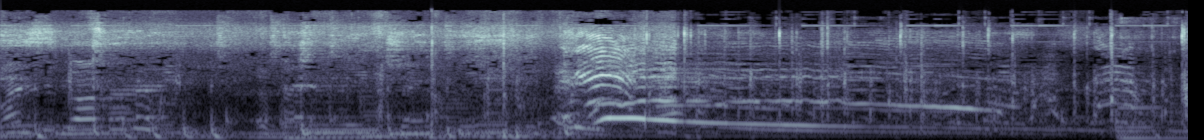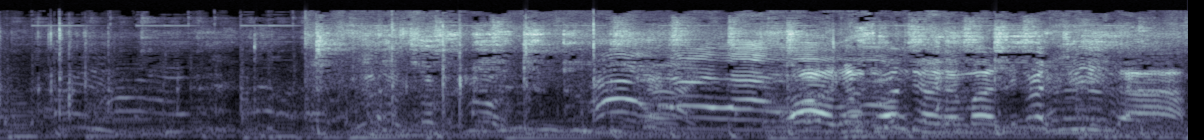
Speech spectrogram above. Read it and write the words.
Let's go, Gugu. Ah, nasondela manje, kajila.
